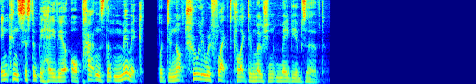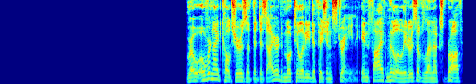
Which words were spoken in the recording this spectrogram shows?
inconsistent behavior or patterns that mimic but do not truly reflect collective motion may be observed. Grow overnight cultures of the desired motility deficient strain in 5 milliliters of Lennox broth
